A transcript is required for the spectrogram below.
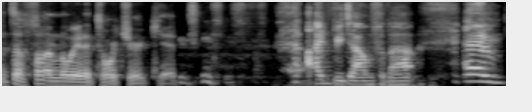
that's a fun way to torture a kid. I'd be down for that. Um,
